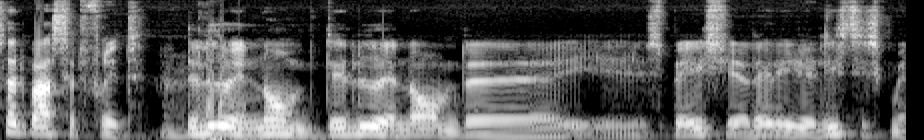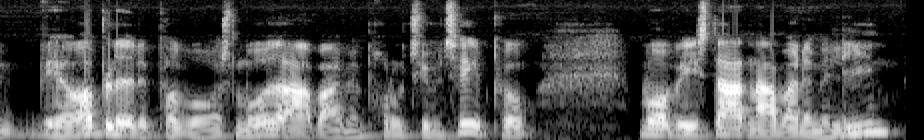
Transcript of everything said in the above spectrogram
Så er det bare sat frit. Mm. Det lyder enormt, det lyder enormt uh, spacey og lidt idealistisk, men vi har oplevet det på vores måde at arbejde med produktivitet på, hvor vi i starten arbejdede med lean,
